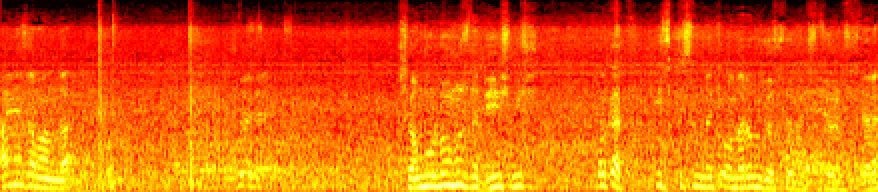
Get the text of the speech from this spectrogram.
Aynı zamanda şöyle çamurluğumuz da değişmiş. Fakat iç kısımdaki onarımı göstermek istiyorum sizlere.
